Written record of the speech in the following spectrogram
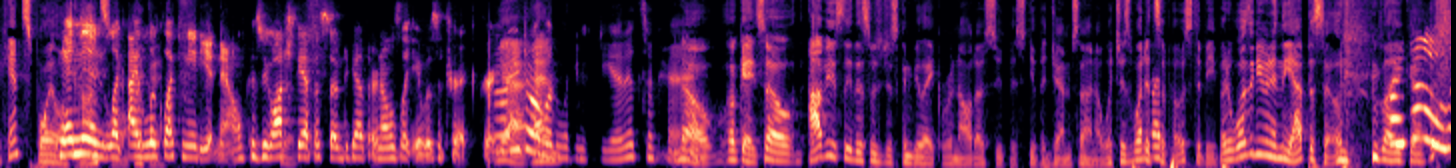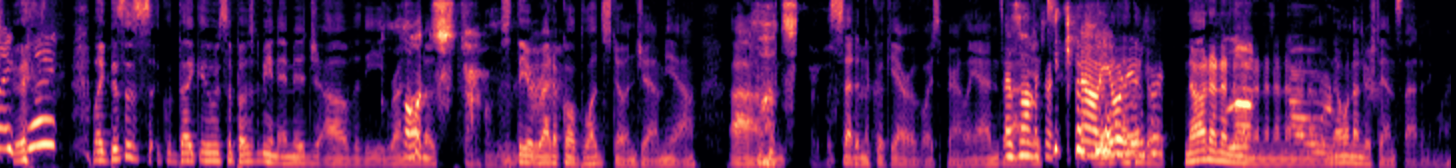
you can't spoil. a and then console. like I Okay. look like an idiot now because we watched Yeah. the episode together, and I was like, it was a trick. Great. No, Yeah, you don't look like an idiot. It's okay. No, okay, so obviously this was just going to be like Ronaldo super stupid gem Sona, which is what it's Right. supposed to be, but it wasn't even in the episode. like, I know, like what? like this is like it was supposed to be an image of the Ronaldo's theoretical bloodstone gem, yeah, um, set in the Cookie Arrow voice apparently, and That's uh, not a it's- good. No, you don't think of it. No, no, no, no, no, no, no, no, no, no, no, no one understands that anymore.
